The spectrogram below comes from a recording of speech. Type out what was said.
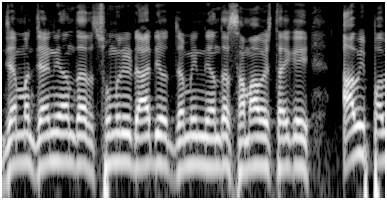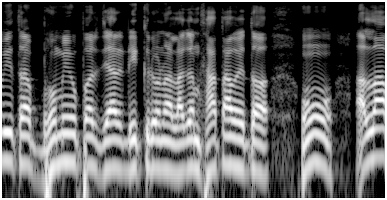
જેમ જેની અંદર સુમરી દાડીઓ જમીનની અંદર સમાવેશ થઈ ગઈ, આવી પવિત્ર ભૂમિ ઉપર જ્યારે દીકરીઓના લગ્ન થતા હોય તો હું અલ્લાહ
